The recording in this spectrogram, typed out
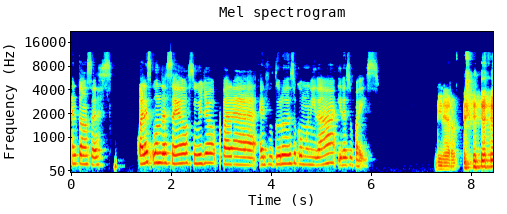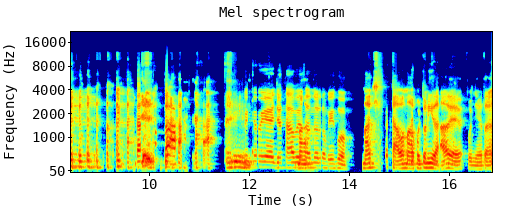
Entonces, ¿cuál es un deseo suyo para el futuro de su comunidad y de su país? Dinero. yo estaba pensando en lo mismo. Más chavos, más oportunidades, puñeta.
